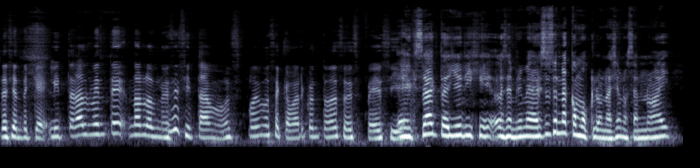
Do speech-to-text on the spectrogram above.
decían de que literalmente no los necesitamos, podemos acabar con toda su especie. Exacto, yo dije, o sea, en primera, eso suena como clonación, o sea, no hay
